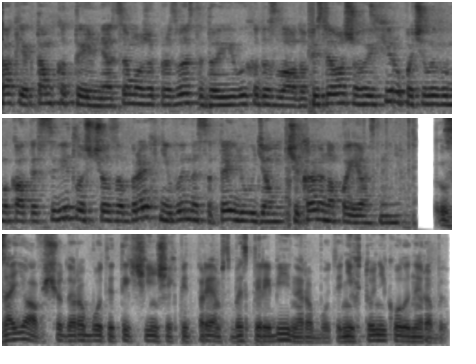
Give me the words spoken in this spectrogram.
так, як там котельня. Це може призвести до її виходу з ладу. Після вашого ефіру почали вимикати світло. Що за брехні ви несете людям? Чекаю на пояснення. Заяв щодо роботи тих чи інших підприємств безперебійної роботи ніхто ніколи не робив.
